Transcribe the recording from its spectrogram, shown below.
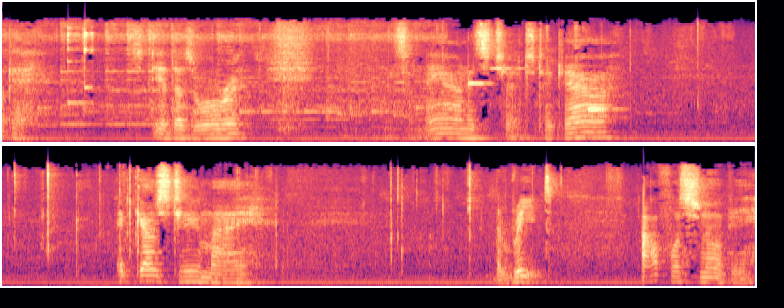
Okay, still does work. So now let's to take out. It goes to my the read R4 Snoopy,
